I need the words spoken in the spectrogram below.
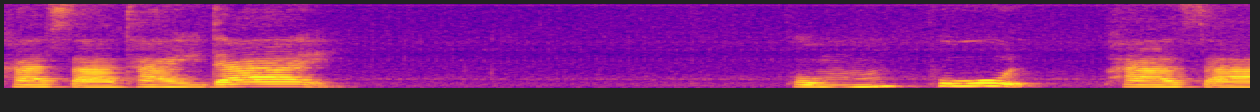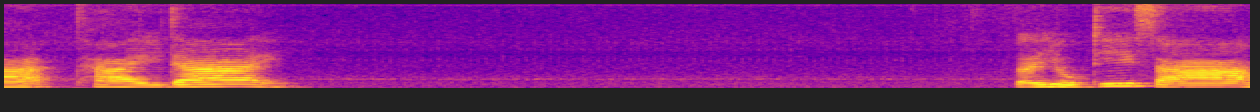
ภาษาไทยได้ ผมพูดภาษาไทยได้ ประโยคที่สาม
